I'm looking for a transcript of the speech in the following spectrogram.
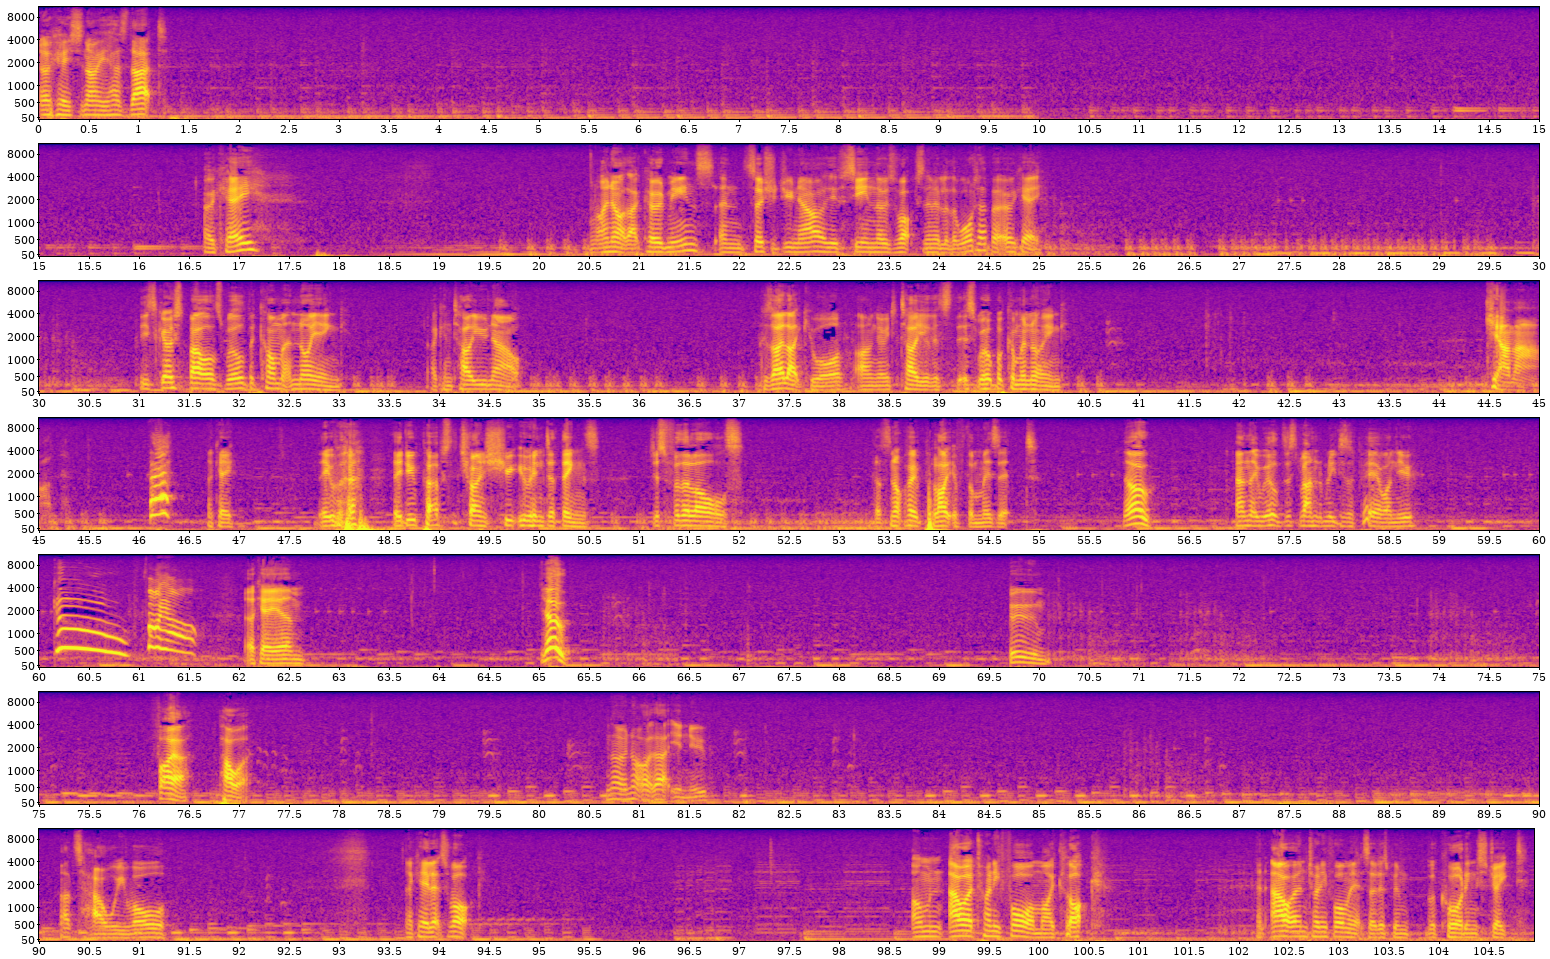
Okay, so now he has that. Okay. I know what that code means, and so should you now. You've seen those rocks in the middle of the water, but okay. These ghost battles will become annoying. I can tell you now. Because I like you all, I'm going to tell you this this will become annoying. Come on! Okay. They were they do purposely try and shoot you into things. Just for the lols. That's not very polite of them, is it? No! And they will just randomly disappear on you. Go! Fire! Okay, um. No! Boom. Fire. Power. No, not like that, you noob. That's how we roll. Okay, let's rock. I'm an hour 24 on my clock. An hour and 24 minutes I've just been recording straight.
